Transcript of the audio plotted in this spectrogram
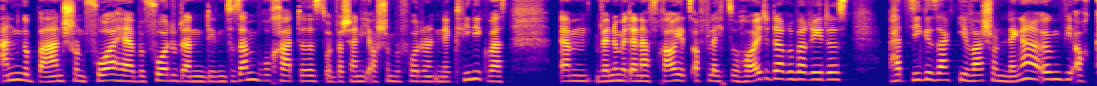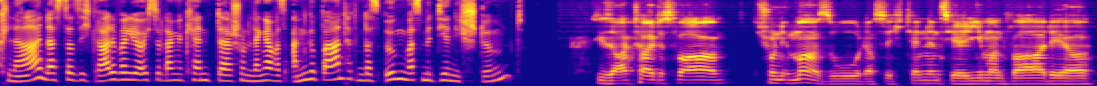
angebahnt, schon vorher, bevor du dann den Zusammenbruch hattest und wahrscheinlich auch schon bevor du dann in der Klinik warst. Ähm, wenn du mit deiner Frau jetzt auch vielleicht so heute darüber redest, hat sie gesagt, ihr war schon länger irgendwie auch klar, dass da sich gerade, weil ihr euch so lange kennt, da schon länger was angebahnt hat und dass irgendwas mit dir nicht stimmt? Sie sagt halt, es war schon immer so, dass ich tendenziell jemand war, der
